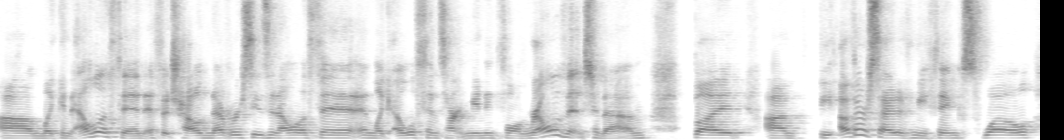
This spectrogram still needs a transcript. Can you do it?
um, like an elephant if a child never sees an elephant and like elephants aren't meaningful and relevant to them. But um, the other side of me thinks well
